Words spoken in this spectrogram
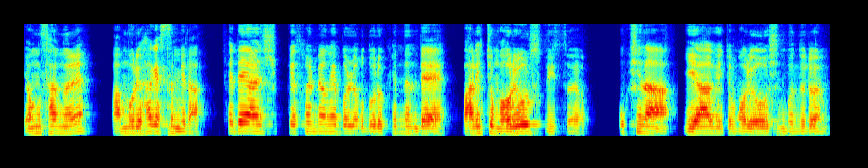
영상을 마무리하겠습니다. 최대한 쉽게 설명해 보려고 노력했는데 말이 좀 어려울 수도 있어요. 혹시나 이해하기 좀 어려우신 분들은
